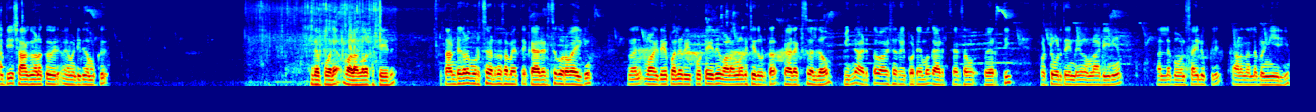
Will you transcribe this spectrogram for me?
പുതിയ ശാഖകളൊക്കെ വരാൻ വേണ്ടിയിട്ട് നമുക്ക് ഇതേപോലെ വളങ്ങളൊക്കെ ചെയ്ത് തണ്ടുകൾ മുറിച്ച് നടുന്ന സമയത്ത് കാരറ്റ്സ് കുറവായിരിക്കും. എന്നാൽ ഇതേപോലെ റിപ്പോർട്ട് ചെയ്ത് വളങ്ങളൊക്കെ ചെയ്ത് കൊടുത്താൽ കാരറ്റ്സ് വലുതാവും. പിന്നെ അടുത്ത പ്രാവശ്യം റിപ്പോർട്ട് ചെയ്യുമ്പോൾ കാരറ്റ്സ് ഉയർത്തി ഒട്ട് കൊടുത്തിട്ടുണ്ടെങ്കിൽ നമ്മൾ അടീനിയം നല്ല ബോൺസായി ലുക്കിൽ കാണാൻ നല്ല ഭംഗിയായിരിക്കും.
